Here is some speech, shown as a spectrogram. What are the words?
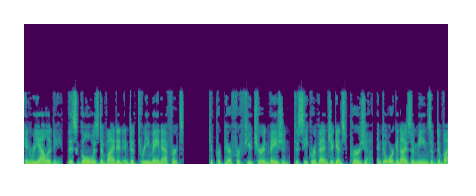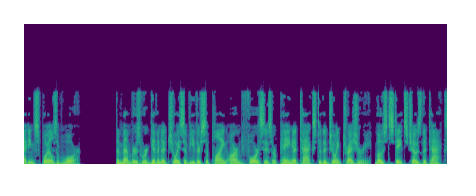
In reality, this goal was divided into three main efforts to prepare for future invasion, to seek revenge against Persia, and to organize a means of dividing spoils of war. The members were given a choice of either supplying armed forces or paying a tax to the joint treasury, most states chose the tax.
